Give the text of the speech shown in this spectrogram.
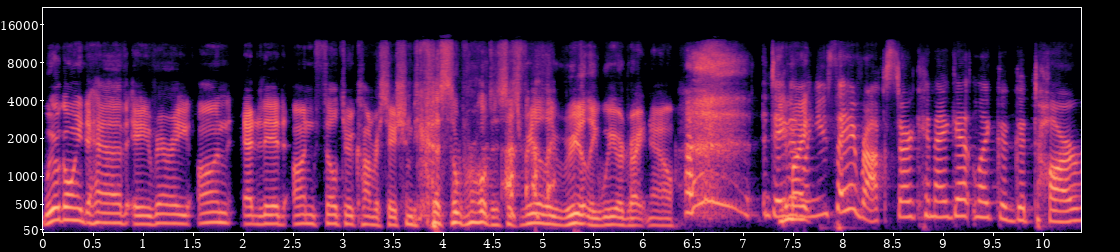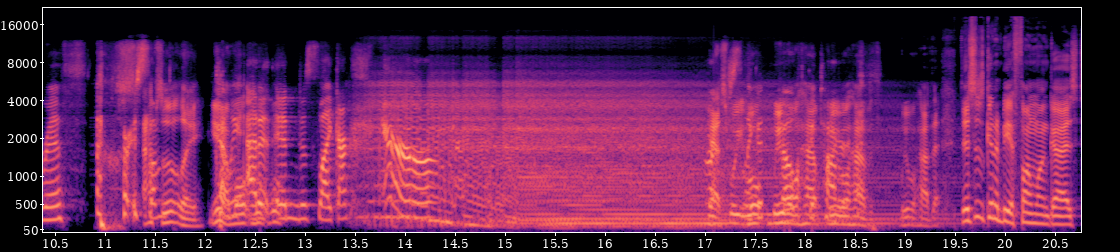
We're going to have a very unedited, unfiltered conversation because the world is just really, really weird right now. David, might... when you say rock star, can I get like a guitar riff or something? Absolutely. Yeah. Can we we'll, edit we'll, in just like our Yes, we, like will, we will have we will have we will have that. This is going to be a fun one, guys.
